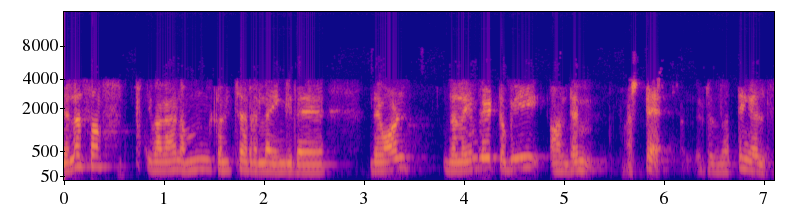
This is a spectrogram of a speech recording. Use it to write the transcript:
ಜೆಲಸ್ ಆಫ್ ಇವಾಗ ನಮ್ ಕಲ್ಚರ್ ಎಲ್ಲ ಹೆಂಗಿದೆ? They want the limelight to be on them ಅಷ್ಟೇ it is nothing else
